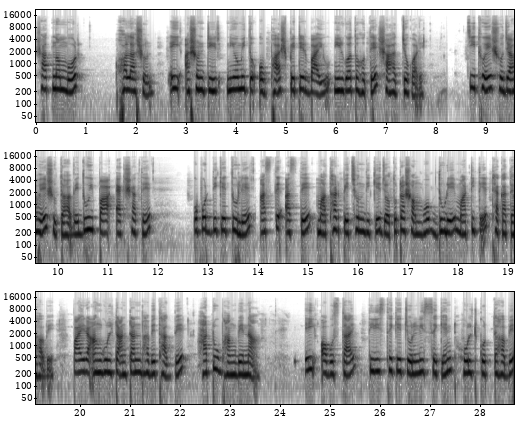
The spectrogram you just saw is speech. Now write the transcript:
সাত নম্বর হলাসন এই আসনটির নিয়মিত অভ্যাস পেটের বায়ু নির্গত হতে সাহায্য করে। চিত হয়ে সোজা হয়ে শুতে হবে। দুই পা একসাথে ওপর দিকে তুলে আস্তে আস্তে মাথার পেছন দিকে যতটা সম্ভব দূরে মাটিতে ঠেকাতে হবে। পায়ের আঙ্গুল টান টানভাবে থাকবে, হাঁটু ভাঙবে না। এই অবস্থায় 30 থেকে চল্লিশ সেকেন্ড হোল্ড করতে হবে।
